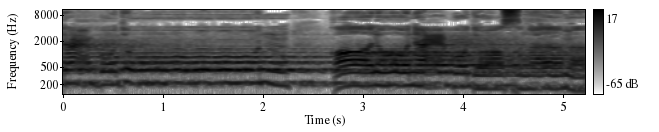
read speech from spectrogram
تعبدون؟ قالوا نعبد أصناما.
